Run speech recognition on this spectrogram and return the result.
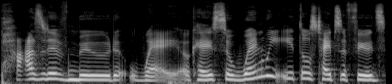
positive mood way. Okay. So when we eat those types of foods,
